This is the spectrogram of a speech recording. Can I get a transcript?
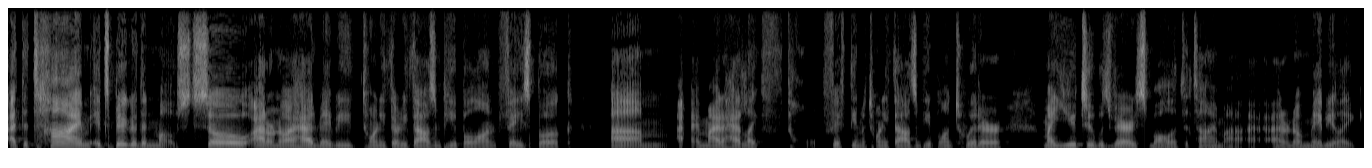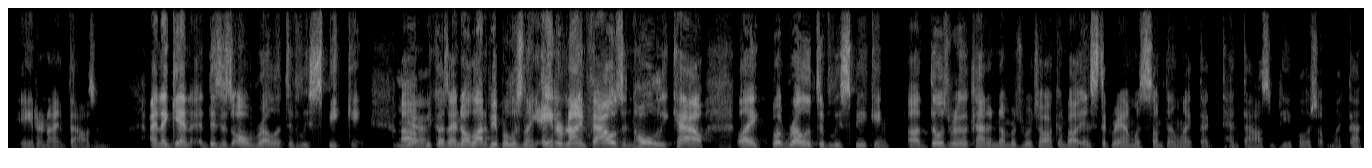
at the time, it's bigger than most. So I don't know. I had maybe 20, 30,000 people on Facebook. Um, I might have had like 15 to 20,000 people on Twitter. My YouTube was very small at the time. I, I don't know, maybe like eight or 9,000 and again, this is all relatively speaking, um, yeah. because I know a lot of people are listening, eight or nine thousand, holy cow! Like, but relatively speaking, uh, those were the kind of numbers we are talking about. Instagram was something like that, ten thousand people or something like that.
